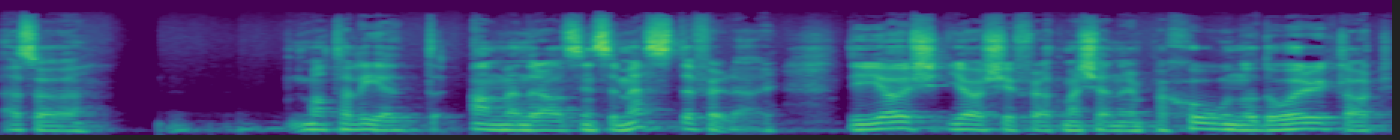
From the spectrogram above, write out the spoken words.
alltså, man tar led, använder all sin semester för det där. Det görs, görs ju för att man känner en passion och då är det klart,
